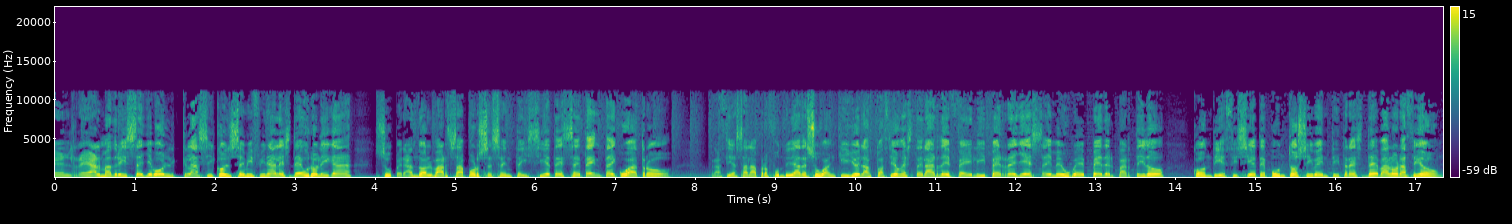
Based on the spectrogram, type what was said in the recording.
El Real Madrid se llevó el clásico en semifinales de Euroliga, superando al Barça por 67-74. Gracias a la profundidad de su banquillo y la actuación estelar de Felipe Reyes, MVP del partido, con 17 puntos y 23 de valoración.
